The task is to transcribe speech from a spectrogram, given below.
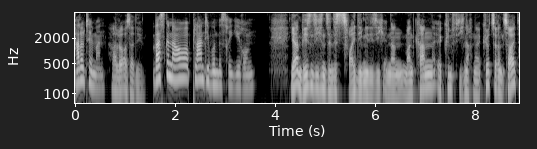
Hallo Tillmann. Hallo außerdem. Was genau plant die Bundesregierung? Ja, im Wesentlichen sind es zwei Dinge, die sich ändern. Man kann äh, künftig nach einer kürzeren Zeit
